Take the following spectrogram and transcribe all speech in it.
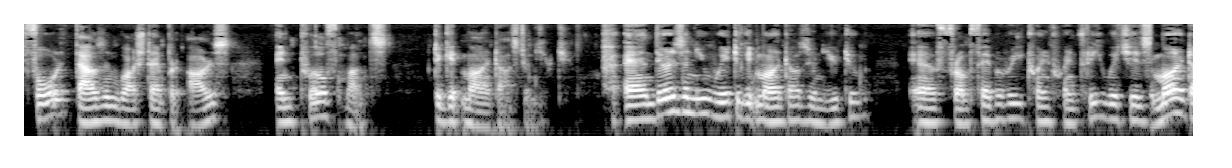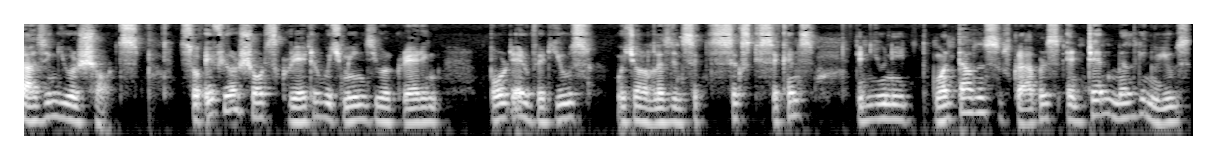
4000 watch time per hours in 12 months to get monetized on YouTube. And there is a new way to get monetized on YouTube uh, from February 2023, which is monetizing your shorts. So if you're a shorts creator, which means you are creating portrait videos which are less than 60 seconds, then you need 1000 subscribers and 10 million views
